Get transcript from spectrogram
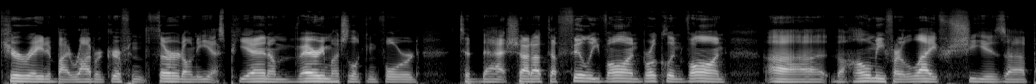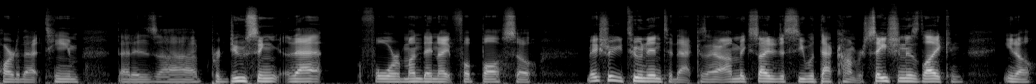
curated by Robert Griffin III on ESPN. I'm very much looking forward to that. Shout out to Philly Vaughn, Brooklyn Vaughn, uh, the homie for life. She is uh, part of that team that is uh, producing that for Monday Night Football. So make sure you tune into that because I'm excited to see what that conversation is like. And, you know,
